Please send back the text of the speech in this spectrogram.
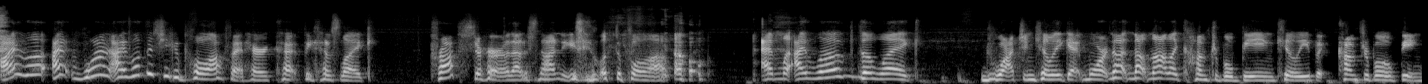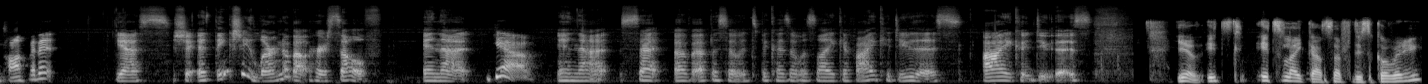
I love I one I love that she could pull off that haircut because like props to her that is not an easy look to pull off. Oh, And I love the like watching Killy get more not not not like comfortable being Killy, but comfortable being confident. yes. She, I think she learned about herself in that Yeah. in that set of episodes because it was like if I could do this, I could do this. Yeah, it's it's like a self-discovery,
